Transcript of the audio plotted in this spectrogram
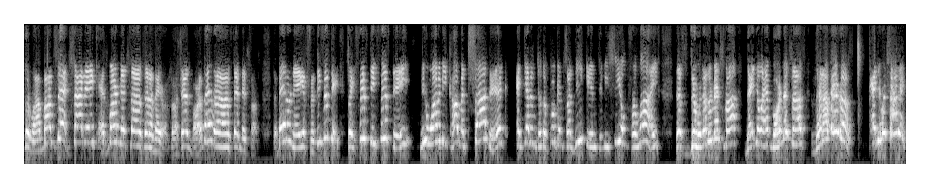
The Rambam said Tzaddik has more mitzvahs than Averos. Rosh has more Averos than mitzvahs. The Benoni is 50 50. So 50 50, you want to become a Tzaddik and get into the book of Tzaddikim to be sealed for life, just do another mitzvah, then you'll have more mitzvahs than Averos and you were tzaddik.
